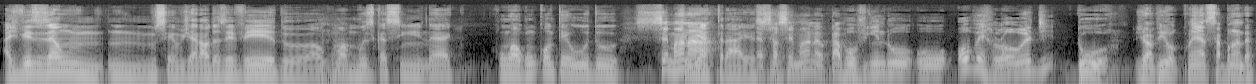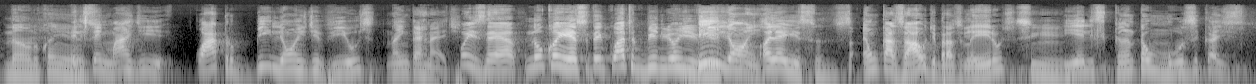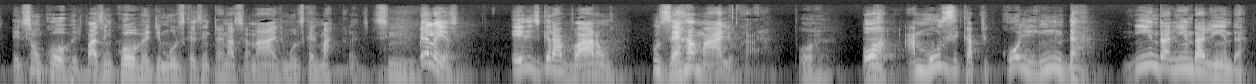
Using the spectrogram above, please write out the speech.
Às vezes é um, um não sei, um Geraldo Azevedo, alguma música assim, né? Com algum conteúdo Semana, que me atrai. Assim. essa semana eu tava ouvindo o Overload Duo. Já viu? Conhece essa banda? Não, não conheço. Eles têm mais de 4 bilhões de views na internet. Pois é, não conheço. Tem 4 bilhões de views. Bilhões! Olha isso. É um casal de brasileiros Sim. e eles cantam músicas. Eles são covers, fazem covers de músicas internacionais, músicas marcantes. Sim. Beleza. Eles gravaram com Zé Ramalho, cara. Porra. Porra, a música ficou linda. Linda, linda, linda.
